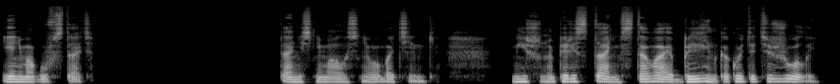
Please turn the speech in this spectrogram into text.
Я не могу встать. Таня снимала с него ботинки. «Миша, ну перестань, вставай, блин, какой ты тяжелый».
